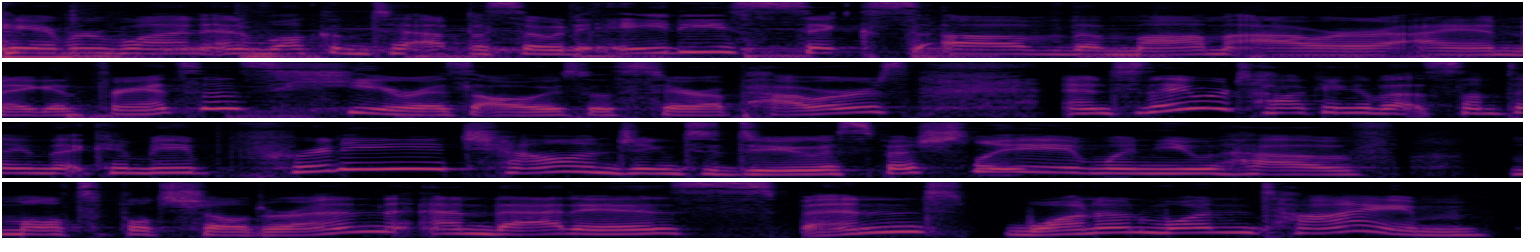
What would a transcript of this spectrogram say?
Hey everyone, and welcome to episode 86 of the Mom Hour. I am Meagan Francis, here as always with Sarah Powers. And today we're talking about something that can be pretty challenging to do, especially when you have multiple children, and that is spend one on one time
